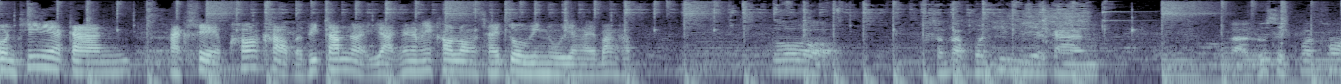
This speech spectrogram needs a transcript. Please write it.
คนที่มีอาการอักเสบข้อเข่าแบบพี่ตั้มหน่อยอยากแนะนำให้เขาลองใช้ตัววีนูยังไงบ้างครับ ก็ สำหรับคนที่มีอาการรู้สึกว่าข้อ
